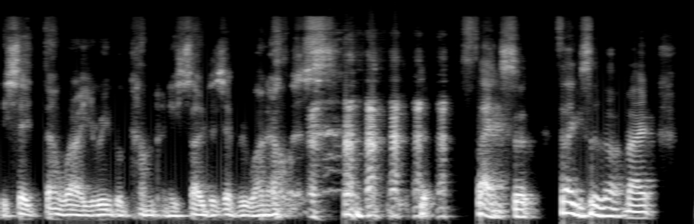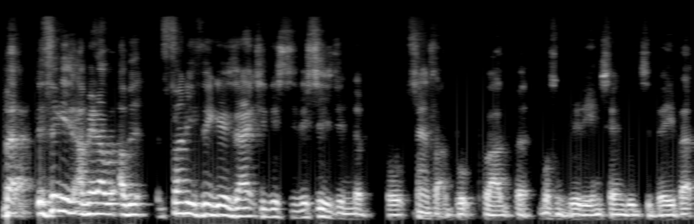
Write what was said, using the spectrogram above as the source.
He said, Don't worry, you're in good company. So does everyone else. thanks, thanks a lot, mate. But the thing is, I mean, I, I was, funny thing is, actually, this this is in the book. Sounds like a book plug, but wasn't really intended to be. But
